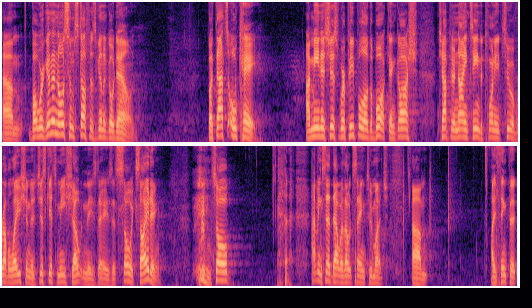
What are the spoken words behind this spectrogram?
Um, but we're going to know some stuff is going to go down. But that's okay. I mean, it's just we're people of the book, and gosh, chapter 19 to 22 of Revelation, it just gets me shouting these days. It's so exciting. so, having said that without saying too much, um, I think that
